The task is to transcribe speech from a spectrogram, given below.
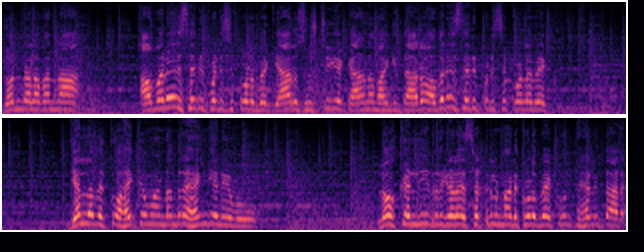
ಗೊಂದಲವನ್ನ ಅವರೇ ಸರಿಪಡಿಸಿಕೊಳ್ಳಬೇಕು. ಯಾರು ಸೃಷ್ಟಿಗೆ ಕಾರಣವಾಗಿದ್ದಾರೋ ಅವರೇ ಸರಿಪಡಿಸಿಕೊಳ್ಳಬೇಕು. ಎಲ್ಲದಕ್ಕೂ ಹೈಕಮಾಂಡ್ ಅಂದ್ರೆ ಹೆಂಗೆ ನೀವು? ಲೋಕಲ್ ಲೀಡರ್ಗಳೇ ಸೆಟಲ್ ಮಾಡಿಕೊಳ್ಬೇಕು ಅಂತ ಹೇಳಿದ್ದಾರೆ.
